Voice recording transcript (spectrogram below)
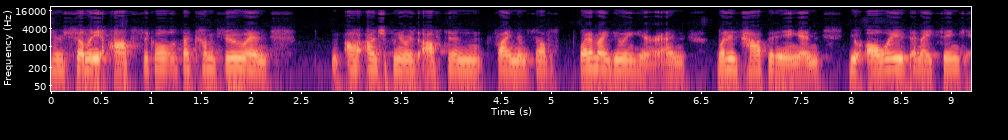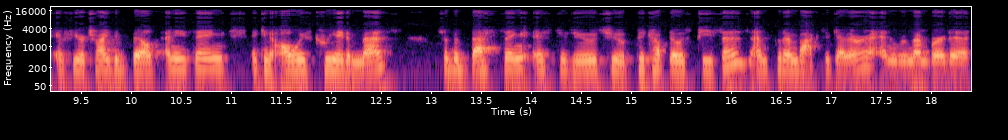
there's so many obstacles that come through, and entrepreneurs often find themselves what am I doing here and what is happening? And you always, and I think if you're trying to build anything, it can always create a mess. So the best thing is to do to pick up those pieces and put them back together and remember the,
